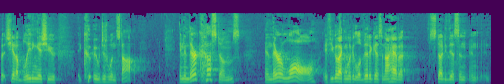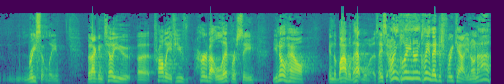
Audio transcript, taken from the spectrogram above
but she had a bleeding issue it, could, it just wouldn't stop. And in their customs and their law, if you go back and look at Leviticus, and I haven't studied this in, in recently, but I can tell you, uh, probably if you've heard about leprosy, you know how in the Bible that was. They say unclean, unclean. They just freak out, you know. Nah.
